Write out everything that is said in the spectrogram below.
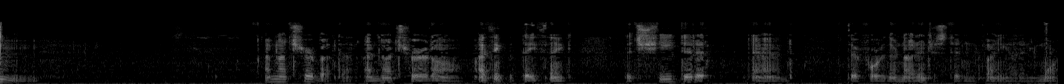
Hmm. I'm not sure about that. I'm not sure at all. I think that they think that she did it, and therefore they're not interested in finding out anymore.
